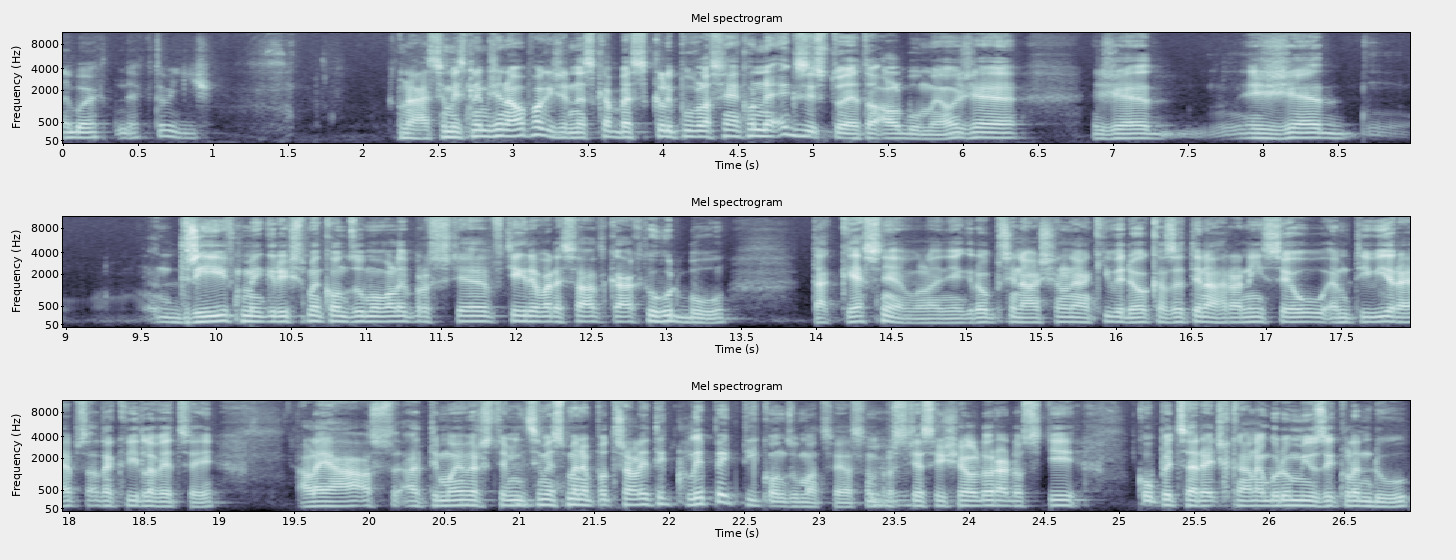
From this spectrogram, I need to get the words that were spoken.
Nebo jak, jak to vidíš? No já si myslím, že naopak, že dneska bez klipu vlastně jako neexistuje to album, jo? Že, že, že dřív my, když jsme konzumovali prostě v těch devadesátkách tu hudbu, tak jasně, vole, někdo přinášel nějaký videokazety nahraný s jou MTV Raps a takovéhle věci, ale já a ty moje vrstevníci, my jsme nepotřebovali ty klipy k té konzumaci. Já jsem mm. prostě si šel do radosti koupit CDčka nebo do Musiclandu.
